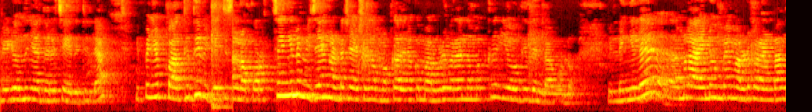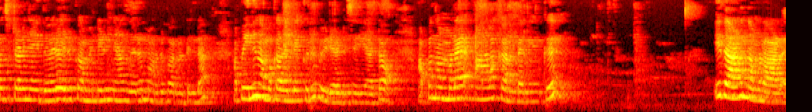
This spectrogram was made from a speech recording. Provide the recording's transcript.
വീഡിയോ ഒന്നും ഞാൻ ഇതുവരെ ചെയ്തിട്ടില്ല. ഇപ്പം ഞാൻ പകുതി വിജയിച്ചിട്ടുള്ള കുറച്ചെങ്കിലും വിജയം കണ്ട ശേഷം നമുക്ക് അതിനൊക്കെ മറുപടി പറയാൻ നമുക്ക് യോഗ്യത ഉണ്ടാവുള്ളൂ. ഇല്ലെങ്കിൽ നമ്മൾ അതിന് മുമ്പേ മറുപടി പറയണ്ടെന്ന് വെച്ചിട്ടാണ് ഞാൻ ഇതുവരെ ഒരു കമന്റിന് ഞാൻ ഇതുവരെ മറുപടി പറഞ്ഞിട്ടില്ല. അപ്പോൾ ഇനി നമുക്ക് അതിലേക്കൊരു വീഡിയോ ആയിട്ട് ചെയ്യാം. കേട്ടോ അപ്പം നമ്മളെ ആളെ കണ്ട നിങ്ങൾക്ക്? ഇതാണ് നമ്മുടെ ആൾ.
